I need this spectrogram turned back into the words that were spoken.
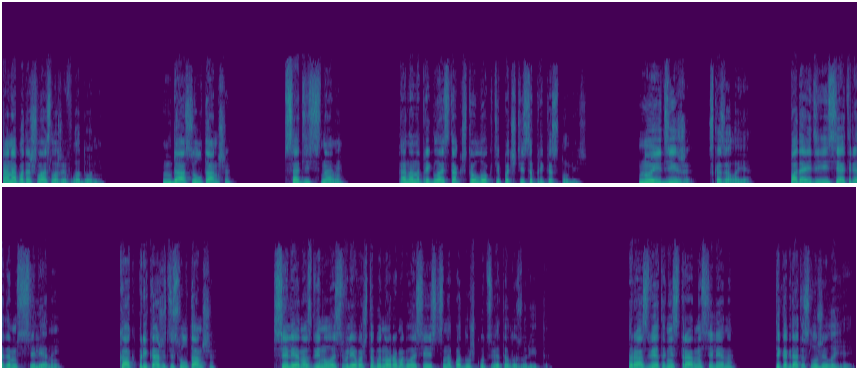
Она подошла, сложив ладони. «Да, султанша. Садись с нами». Она напряглась так, что локти почти соприкоснулись. «Ну иди же», — сказала я. Подойди и сядь рядом с Селеной». «Как прикажете, султанша?» Селена сдвинулась влево, чтобы Нора могла сесть на подушку цвета лазурита. «Разве это не странно, Селена? Ты когда-то служила ей?»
